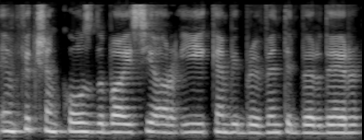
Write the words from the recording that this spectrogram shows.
infection caused by CRE can be prevented by their uh,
